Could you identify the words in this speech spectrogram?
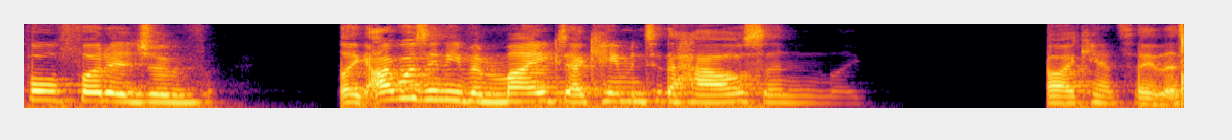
full footage of, like, I wasn't even mic'd. I came into the house and like, oh, I can't say this,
